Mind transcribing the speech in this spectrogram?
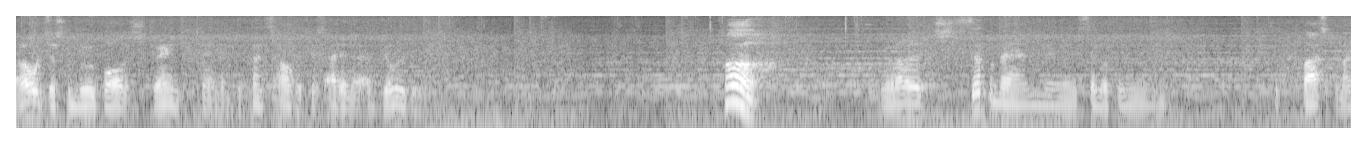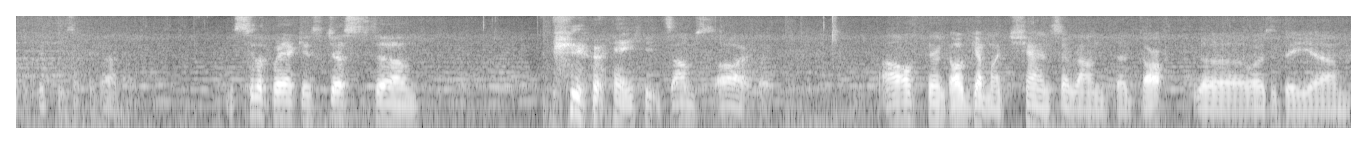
Oh, just remove all the strength and the defensive health with just adding an ability. Oh, another Superman uh, similar thing. The classic 1950 something like that. The Break is just um, pure hate. I'm sorry, but I don't think I'll get my chance around the dark. The what was it? The um,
